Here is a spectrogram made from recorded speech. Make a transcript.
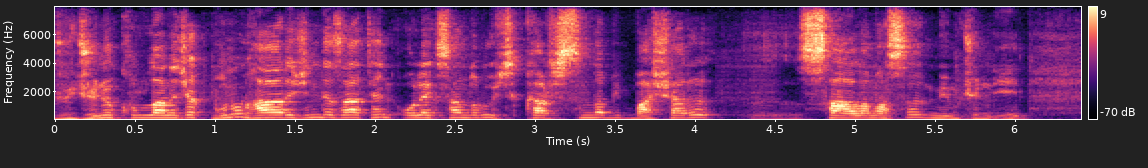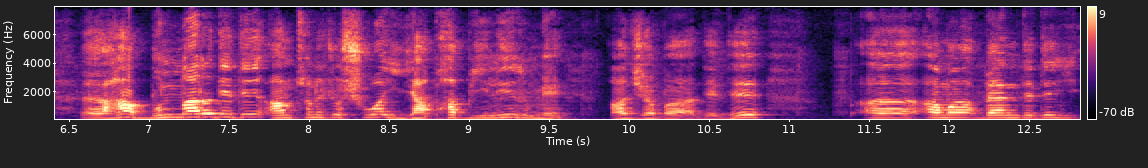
gücünü kullanacak. Bunun haricinde zaten Alexander Usyk karşısında bir başarı e, sağlaması mümkün değil. E, ha bunları dedi Anthony Joshua yapabilir mi acaba dedi. E, ama ben dedi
